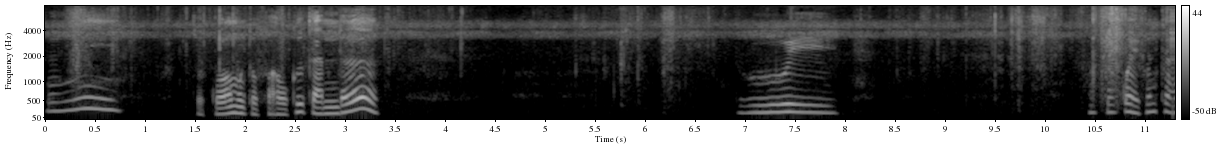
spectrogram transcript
เฮ้ยจะกองมันก็เฝ้าคือกันเด้ออุ้ยเอาไปไว้ก่อนจ้ะ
